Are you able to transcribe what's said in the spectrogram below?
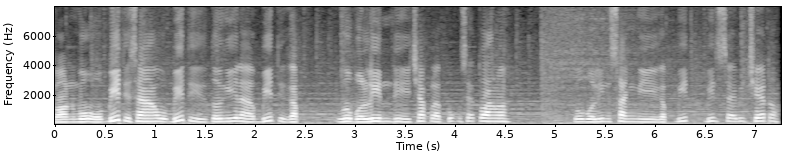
Còn bộ Beat thì sao? Bộ Beat thì tôi nghĩ là Beat thì gặp Goblin thì chắc là cũng sẽ toang thôi. Goblin xanh thì gặp Beat Beat sẽ bị chết thôi.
